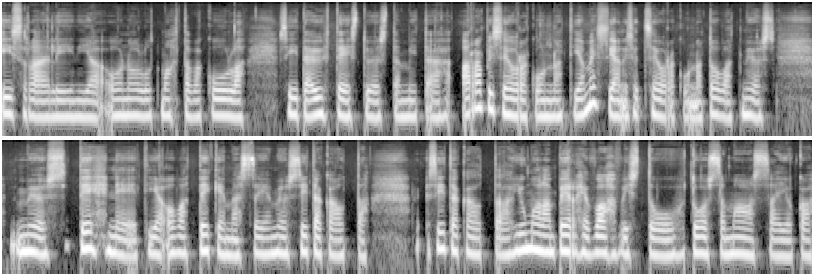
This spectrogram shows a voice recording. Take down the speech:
Israeliin. Ja on ollut mahtava kuulla siitä yhteistyöstä, mitä arabiseurakunnat ja messianiset seurakunnat ovat myös, myös tehneet ja ovat tekemässä ja myös sitä kautta, sitä kautta Jumalan perhe vahvistuu tuossa maassa, joka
